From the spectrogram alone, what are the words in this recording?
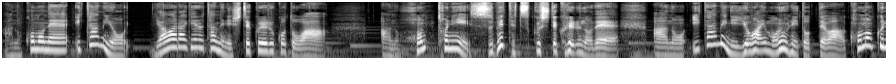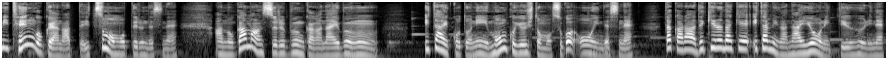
あの、このね、痛みを和らげるためにしてくれることは、あの、本当に全て尽くしてくれるので、あの、痛みに弱い者にとっては、この国天国やなっていつも思ってるんですね。あの、我慢する文化がない分、痛いことに文句言う人もすごい多いんですね。だから、できるだけ痛みがないようにっていう風にね、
